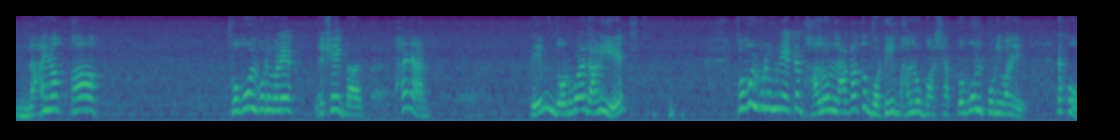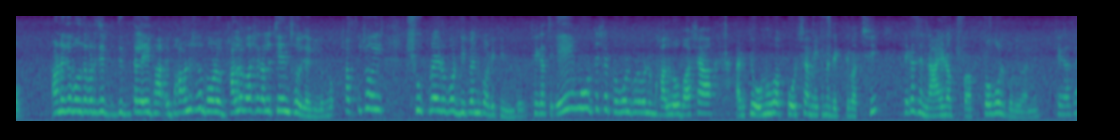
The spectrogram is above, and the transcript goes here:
নাইন অফ কাপ প্রবল পরিমাণে সে বা- হ্যাঁ না, প্রেম দরবারে দাঁড়িয়ে প্রবল পরিমাণে একটা ভালো লাগা তো বটেই, ভালোবাসা প্রবল পরিমাণে। দেখো অনেকে বলতে পারে যে, যদি তাহলে এই ভা- ভা- অনেকে বলো ভালোবাসা, তাহলে চেঞ্জ হয়ে যায় কী করে সব কিছু ওই শুক্রের উপর ডিপেন্ড করে কিন্তু। ঠিক আছে? এই মুহূর্তে সে প্রবল পরিমাণে ভালোবাসা আর কি অনুভব করছে, আমি এখানে দেখতে পাচ্ছি। ঠিক আছে? নাইন অফ কাপ প্রবল পরিমাণে। ঠিক আছে?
